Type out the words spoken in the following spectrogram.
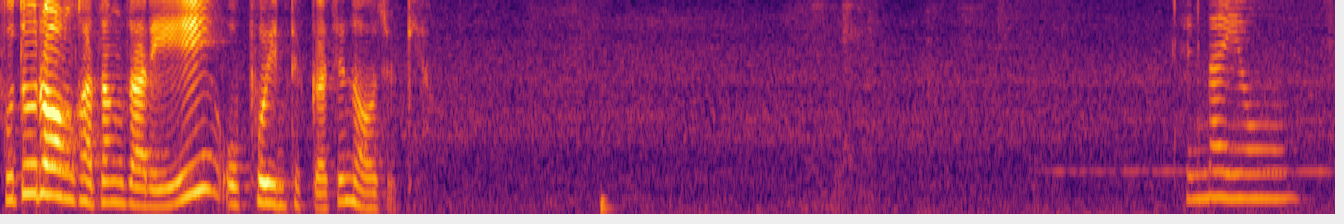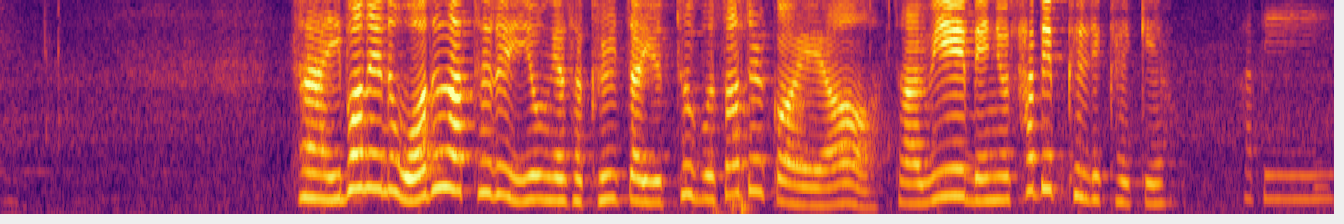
부드러운 가장자리 5포인트까지 넣어줄게요. 했나요? 자, 이번에는 워드아트를 이용해서 글자 유튜브 써줄 거예요. 자, 위에 메뉴 삽입 클릭할게요. 삽입.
